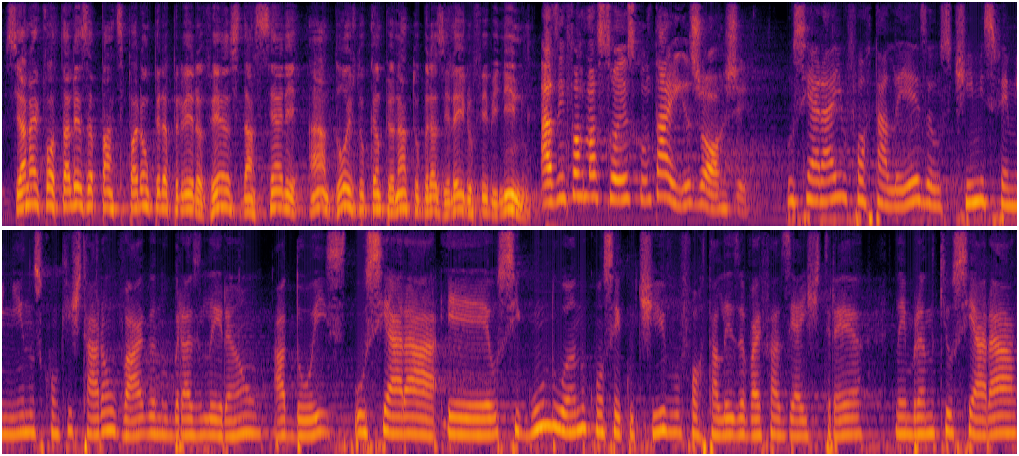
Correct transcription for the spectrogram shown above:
Ceará e Fortaleza participarão pela primeira vez da Série A2 do Campeonato Brasileiro Feminino. As informações com Thaís Jorge. O Ceará e o Fortaleza, os times femininos, conquistaram vaga no Brasileirão A2. O Ceará é o segundo ano consecutivo, Fortaleza vai fazer a estreia Lembrando que o Ceará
